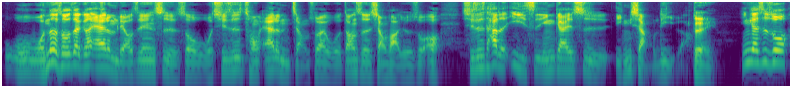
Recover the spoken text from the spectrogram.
我我那时候在跟 Adam 聊这件事的时候，我其实从 Adam 讲出来，我当时的想法就是说，哦，其实他的意思应该是影响力啦。对。应该是说，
